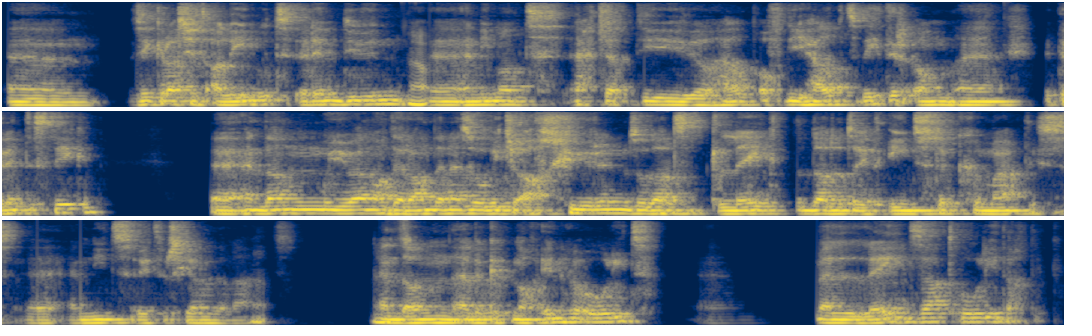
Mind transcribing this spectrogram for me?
Ehm, zeker als je het alleen moet erin duwen Ja. eh, en niemand echt hebt die wil helpen, of die helpt beter om eh, het erin te steken. Eh, en dan moet je wel nog de randen en zo een beetje afschuren, zodat het lijkt dat het uit één stuk gemaakt is en niet uit verschillende laagjes. En dan heb ik het nog ingeolied. met lijnzaadolie, dacht ik.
